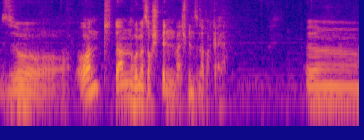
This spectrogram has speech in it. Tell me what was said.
So. Und dann holen wir uns noch Spinnen, weil Spinnen sind einfach geil. Äh,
